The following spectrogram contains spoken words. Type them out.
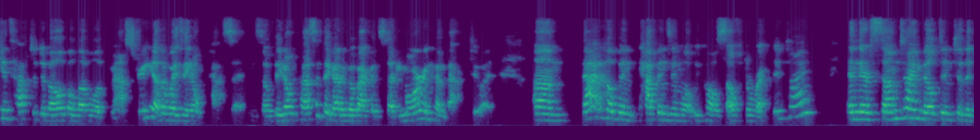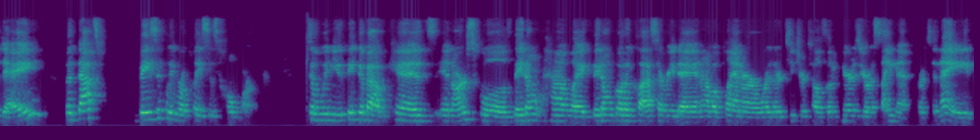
kids have to develop a level of mastery, otherwise, they don't pass it. So if they don't pass it, they got to go back and study more and come back to it. Um, that happens in what we call self directed time. And there's some time built into the day, but that's basically replaces homework. So when you think about kids in our schools, they don't have like, they don't go to class every day and have a planner where their teacher tells them, here's your assignment for tonight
